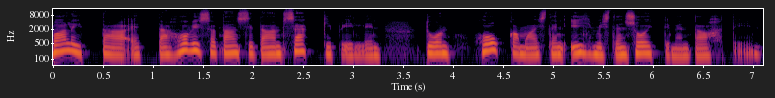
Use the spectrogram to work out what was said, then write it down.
valittaa, että hovissa tanssitaan säkkipillin tuon houkkamaisten ihmisten soittimen tahtiin.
